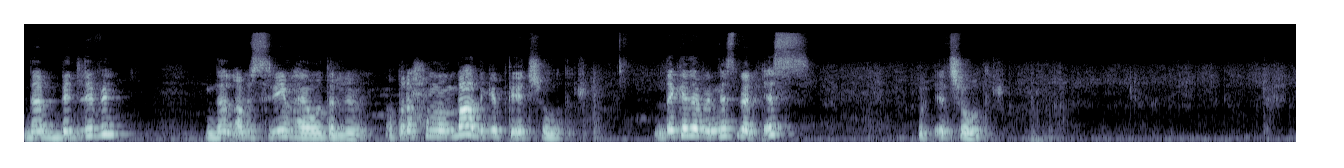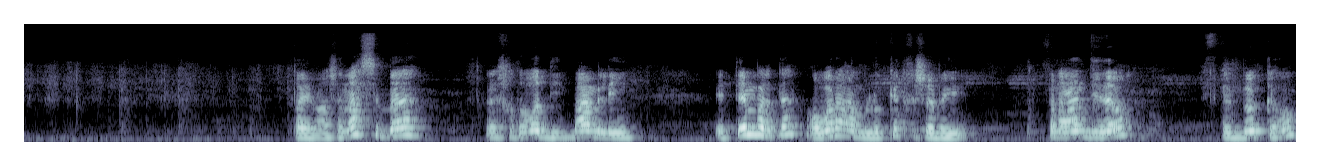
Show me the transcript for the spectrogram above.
ده bed level ده ال upstream high water level اطرحهم من بعض جبت H water ده كده بالنسبة لل S وال H water طيب عشان أحسب بقى الخطوات دي بعمل إيه؟ ال timber ده عبارة عن بلوكات خشبية. فأنا عندي ده البلوك أهو.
